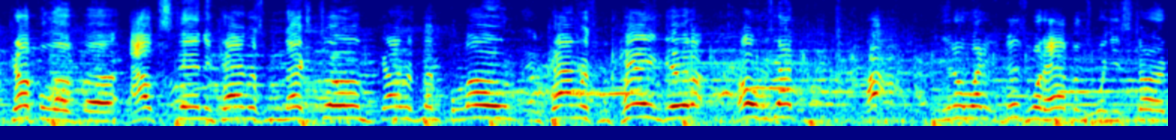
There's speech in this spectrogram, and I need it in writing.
A couple of uh, outstanding congressmen next to him, Congressman Pallone and Congressman Payne. Give it up. Oh, we got. Uh, you know what? This is what happens when you start.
